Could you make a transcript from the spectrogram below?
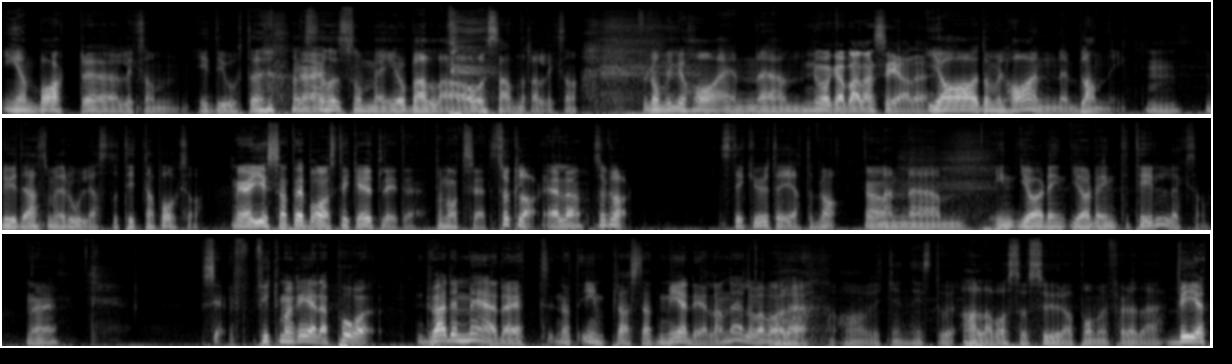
enbart eh, liksom idioter som mig och Bella och Sandra liksom. För de vill ju ha en ehm, Några balanserade. Ja, de vill ha en blandning. Mm. Det är ju det som är roligast att titta på också. Men jag gissar att det är bra att sticka ut lite på något sätt. Såklart, Eller? såklart. Stick ut är jättebra. Ja. Men ehm, in, gör, det, gör det inte till liksom. Nej. Sen Fick man reda på, du hade med dig ett, något inplastat meddelande eller vad var det? Ja, ja, vilken historia. Alla var så sura på mig för det där. Vet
